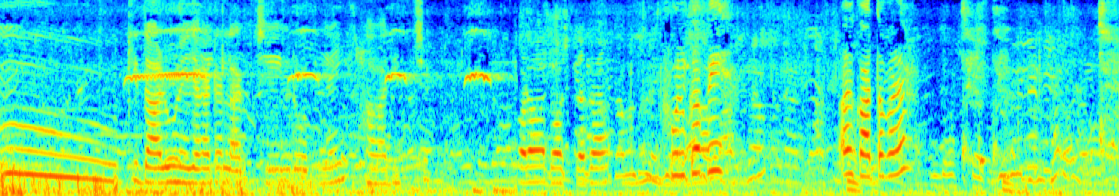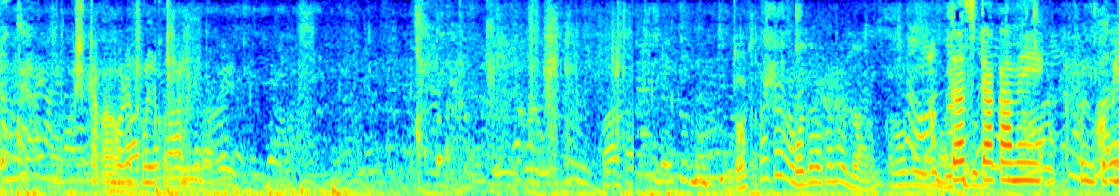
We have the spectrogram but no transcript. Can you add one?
উ কি দারুণ এই জায়গাটা লাগছে রোদ নেই হাওয়া দিচ্ছে। ফুলকপি? ওই কত করে? দশ টাকা করে ফুলকপি। দশ টাকা? আমি ফুলকপি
